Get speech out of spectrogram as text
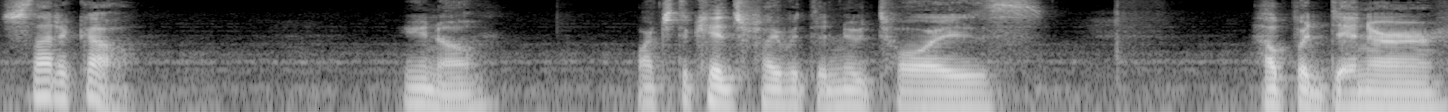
just let it go. You know, watch the kids play with their new toys, help with dinner,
